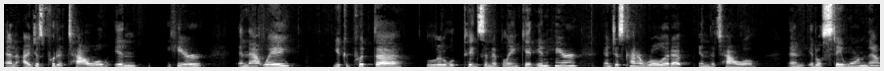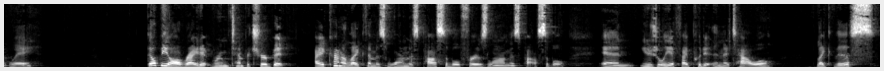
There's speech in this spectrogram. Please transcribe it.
and I just put a towel in here and that way you could put the little pigs in a blanket in here and just kind of roll it up in the towel and it'll stay warm that way. They'll be all right at room temperature, but I kind of like them as warm as possible for as long as possible. And usually if I put it in a towel like this,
